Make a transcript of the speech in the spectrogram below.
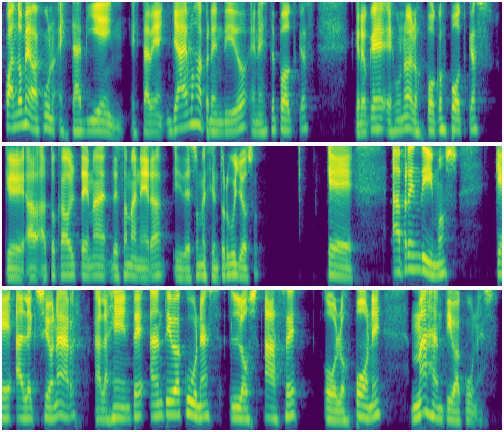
cuándo me vacuno. Está bien, está bien. Ya hemos aprendido en este podcast Creo que es uno de los pocos podcasts que ha, tocado el tema de esa manera y de eso me siento orgulloso, que aprendimos que aleccionar a la gente antivacunas los hace o los pone más antivacunas.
